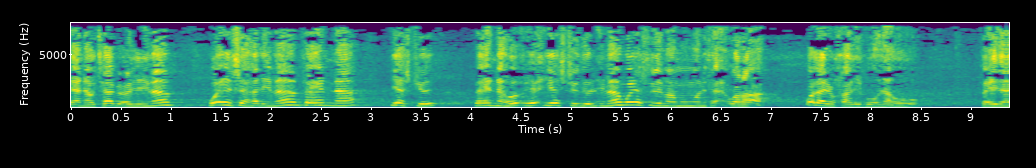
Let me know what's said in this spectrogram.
لأنه تابع للإمام. وإن سهى الإمام فإن يسجد فإنه يسجد الإمام ويسجد المأمومون وراءه. ولا يخالفونه. فإذا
